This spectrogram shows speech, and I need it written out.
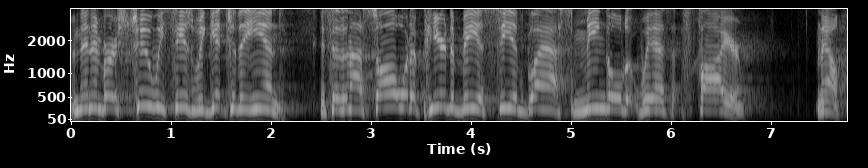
And then in verse 2, we see as we get to the end, it says, And I saw what appeared to be a sea of glass mingled with fire. Now,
